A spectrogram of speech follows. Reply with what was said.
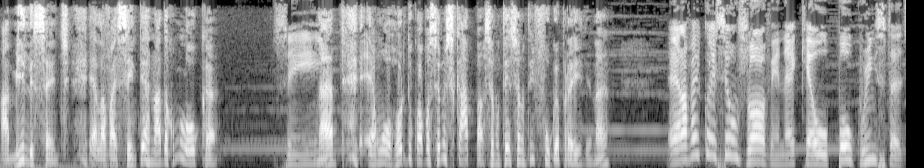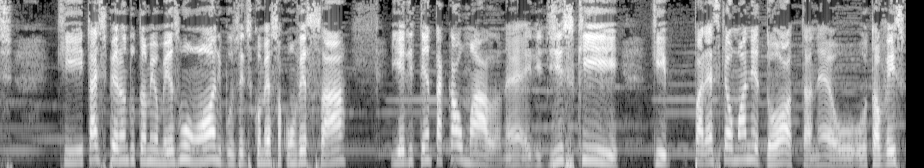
a Millicent, ela vai ser internada como louca. Sim. Né? É um horror do qual você não escapa, você não tem, você não tem fuga para ele, né? Ela vai conhecer um jovem, né, que é o Paul Grinstead, que está esperando também o mesmo ônibus, eles começam a conversar e ele tenta acalmá-la, né? Ele diz que que parece que é uma anedota, né? Ou, ou talvez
